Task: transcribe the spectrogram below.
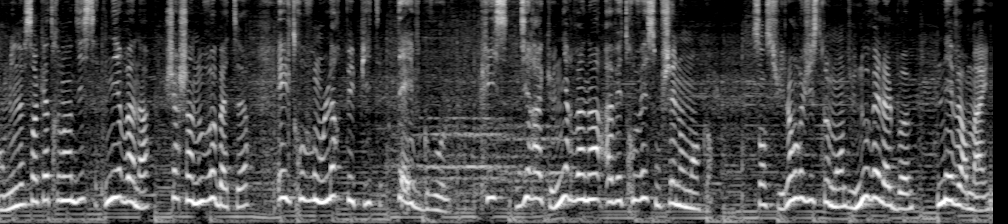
En 1990, Nirvana cherche un nouveau batteur et ils trouveront leur pépite, Dave Grohl. Chris dira que Nirvana avait trouvé son chaînon manquant. S'ensuit l'enregistrement du nouvel album Nevermind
